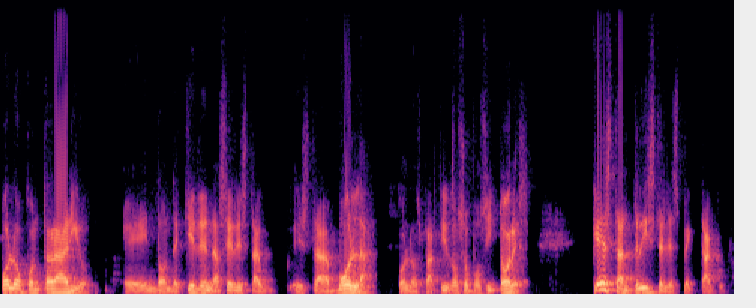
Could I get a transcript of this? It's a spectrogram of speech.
polo contrario, eh, en donde quieren hacer esta, esta bola con los partidos opositores, ¿Qué es tan triste el espectáculo?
